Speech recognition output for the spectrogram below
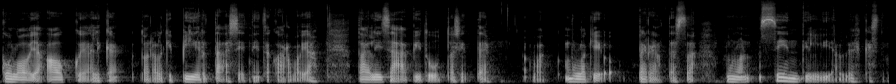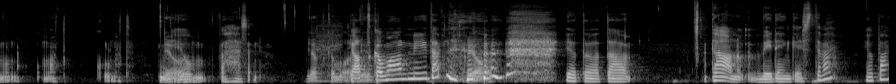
koloja, aukkoja, eli todellakin piirtää sit niitä karvoja tai lisää pituutta sitten, vaikka mullakin periaatteessa, mulla on sentin liian lyhkästi mun omat kulmat. Joo. Joo. vähän sen jatkamaan. jatkamaan niitä. Joo. ja tuota, tämä on vedenkestävä jopa.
